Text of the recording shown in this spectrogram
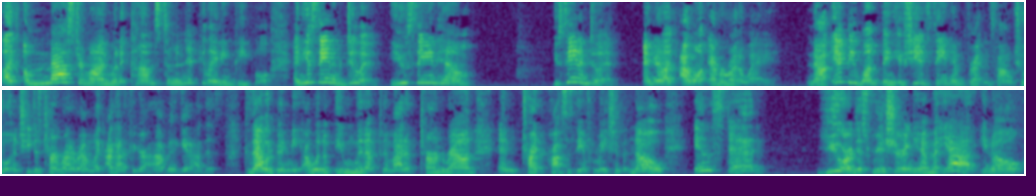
like a mastermind when it comes to manipulating people. And you've seen him do it. You've seen him you've seen him do it. And you're like, I won't ever run away. Now, it'd be one thing if she had seen him threaten Song Chul and she just turned right around like, I gotta figure out how I'm gonna get out of this. Because that would have been me. I wouldn't have even went up to him. I'd have turned around and tried to process the information. But no, instead, you are just reassuring him that, yeah, you know,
